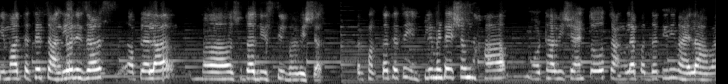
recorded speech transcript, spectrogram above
किंवा त्याचे चांगले रिझल्ट आपल्याला सुद्धा दिसतील भविष्यात. तर फक्त त्याचे इम्प्लिमेंटेशन हा मोठा विषय आणि तो चांगल्या पद्धतीने व्हायला हवा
